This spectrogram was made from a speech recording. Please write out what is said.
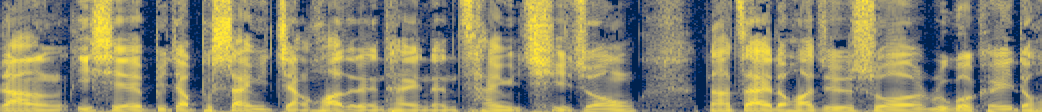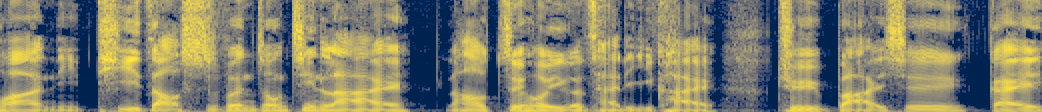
让一些比较不善于讲话的人，他也能参与其中。那再来的话，就是说，如果可以的话，你提早十分钟进来，然后最后一个才离开，去把一些该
